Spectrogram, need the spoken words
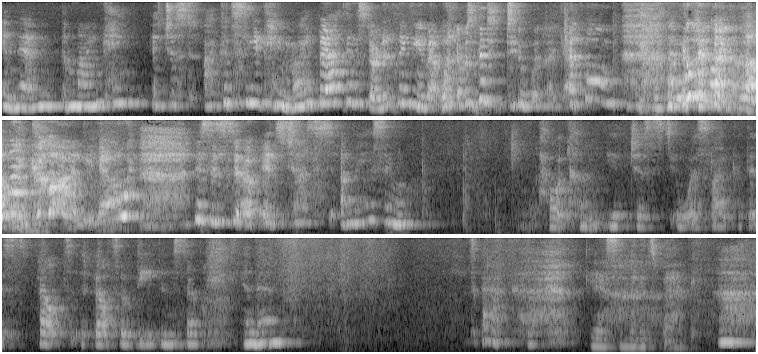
and then the mind came. It just I could see it came right back and started thinking about what I was going to do when I got home. I'm going like, oh my god, you know, this is so. It's just amazing how it come. It just it was like this felt. It felt so deep and so, and then it's back. Yes, and then it's back.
